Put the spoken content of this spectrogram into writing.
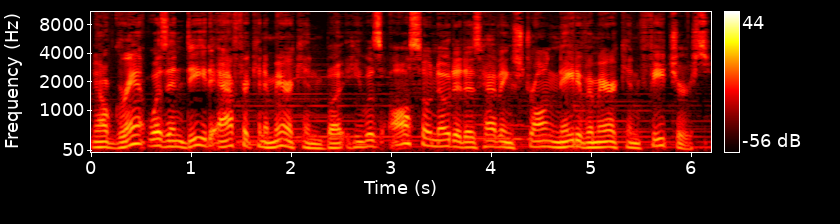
Now, Grant was indeed African American, but he was also noted as having strong Native American features.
